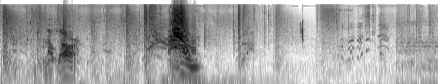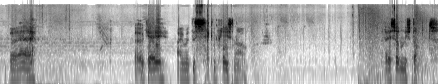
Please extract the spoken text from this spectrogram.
But now there are. Ow! Ah. Okay, I'm at the second place now. I suddenly stopped.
